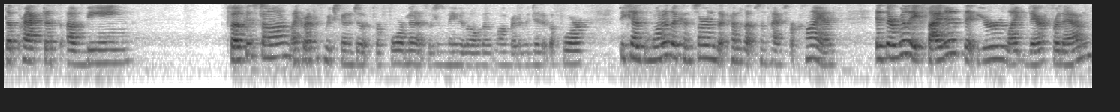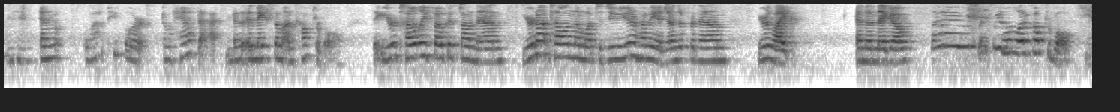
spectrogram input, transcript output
the practice of being focused on, like I think we're going to do it for four minutes, which is maybe a little bit longer than we did it before. Because one of the concerns that comes up sometimes for clients is they're really excited that you're like there for them, Mhm. and a lot of people are don't have that. It, it makes them uncomfortable that you're totally focused on them. You're not telling them what to do. You don't have any agenda for them. You're like, and then they go, hey, this makes me a little uncomfortable. yeah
